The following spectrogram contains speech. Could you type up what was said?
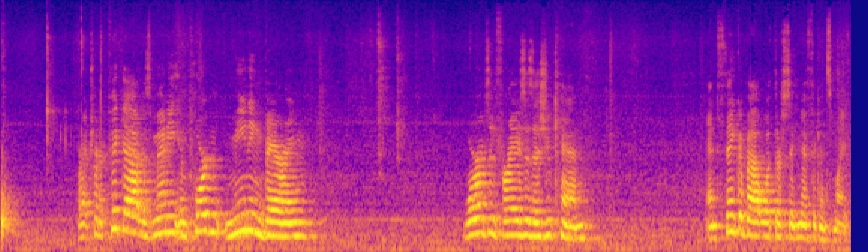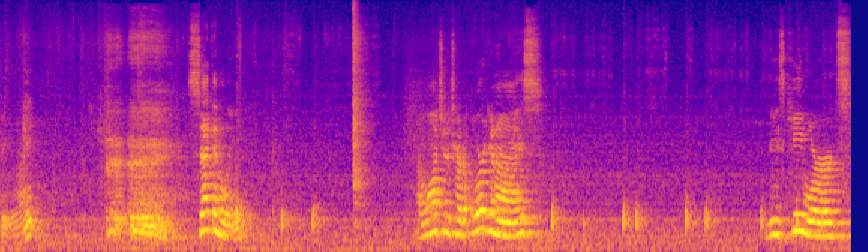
All right, try to pick out as many important meaning bearing words and phrases as you can and think about what their significance might be, right? Secondly, I want you to try to organize these keywords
